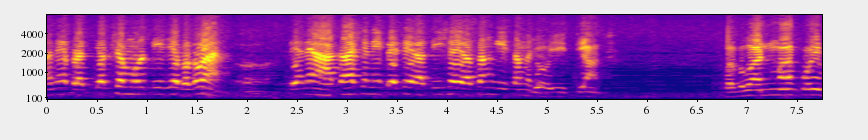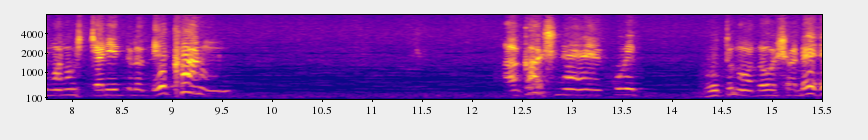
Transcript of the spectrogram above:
અને પ્રત્યક્ષ મૂર્તિ જે ભગવાન તેને તેને આકાશની પેઠે અતિશય અસંગી સમજો. એ ત્યાં ભગવાનમાં કોઈ મનુષ્ય ચરિત્ર દેખાણું આકાશ ને કોઈ ભૂત નો દોષ અડે?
